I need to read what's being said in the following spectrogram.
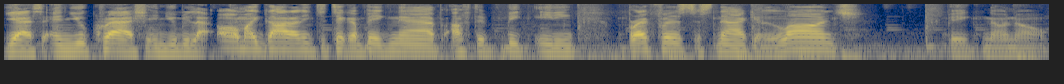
Yes, and you crash and you be like, oh my God, I need to take a big nap after big eating breakfast, snack, and lunch. Big no no.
